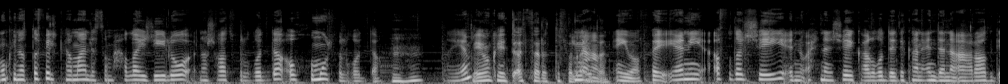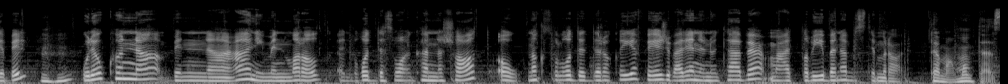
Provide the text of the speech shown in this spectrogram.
ممكن الطفل كمان لا سمح الله يجيله نشاط في الغدة أو خمول في الغدة. مهم. طيب. يعني ممكن يتأثر الطفل نعم أيضا. أيوه. فيعني أفضل شيء إنه إحنا نشيك على الغدة إذا كان عندنا أعراض قبل. ولو كنا بنعاني من مرض الغدة سواء كان نشاط أو نقص في الغدة الدرقية فيجب علينا إنه نتابع مع طبيبنا باستمرار. تمام ممتاز.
